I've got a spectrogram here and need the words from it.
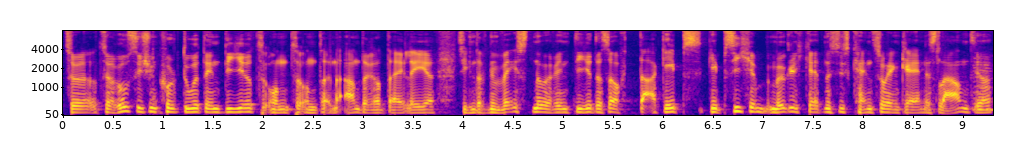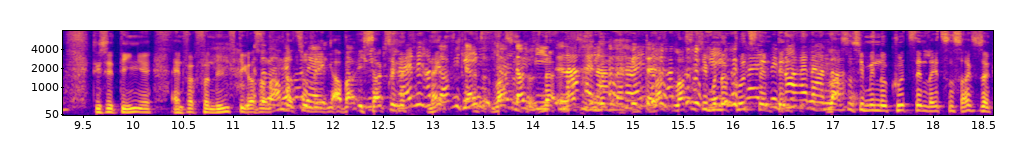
zur, zur russischen Kultur tendiert und, und ein anderer Teil eher sich nach dem Westen orientiert. Also auch da gäbe es sicher Möglichkeiten, Möglichkeiten. Es ist kein so ein kleines Land, ja, diese Dinge einfach vernünftig also auseinanderzulegen. Aber ich sage es Ihnen, nein, lassen Sie mir nur kurz den, den, lassen Sie mir nur kurz den letzten Satz sagen.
